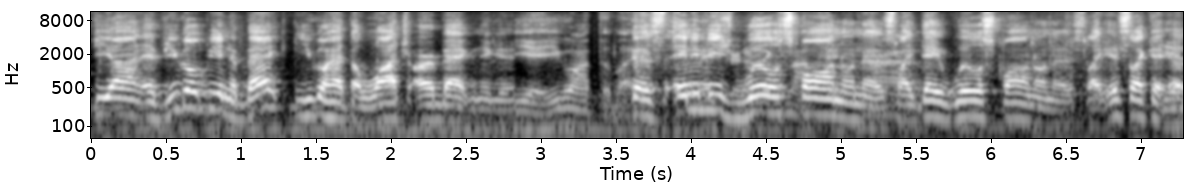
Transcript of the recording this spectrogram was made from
Keon, if you gonna be in the back, you gonna have to watch our back, nigga. Yeah, you gonna have to like. Because enemies sure will spawn on your us. Like they will spawn on us. Like it's like a, Yeah,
